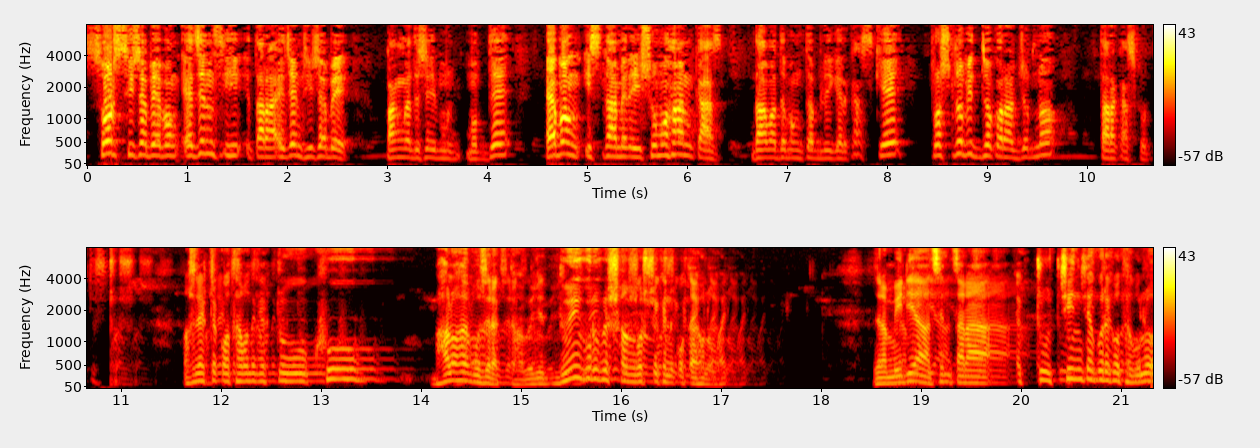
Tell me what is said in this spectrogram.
সোর্স হিসাবে এবং এজেন্সি তারা এজেন্ট হিসাবে বাংলাদেশের মধ্যে এবং ইসলামের এই সুমহান কাজ, দাওয়াত এবং তাবলিগের কাজকে প্রশ্নবিদ্ধ করার জন্য তারা কাজ করতেছে। আসলে একটা কথা আমাদেরকে একটু খুব ভালোভাবে বুঝে রাখতে হবে যে দুই গ্রুপের সংঘর্ষ এখানে কোথায় হলো ভাই? যারা মিডিয়া আছেন, তারা একটু চিন্তা করে কথাগুলো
